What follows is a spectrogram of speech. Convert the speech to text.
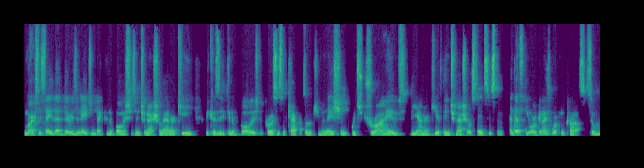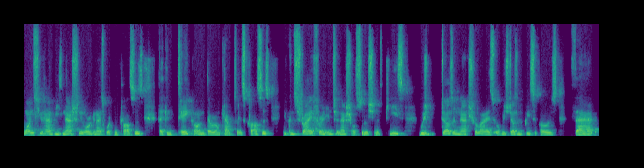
Marxists say that there is an agent that can abolish this international anarchy because it can abolish the process of capital accumulation, which drives the anarchy of the international state system. And that's the organized working class. So once you have these nationally organized working classes that can take on their own capitalist classes, you can strive for an international solution of peace, which doesn't naturalize or which doesn't presuppose that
